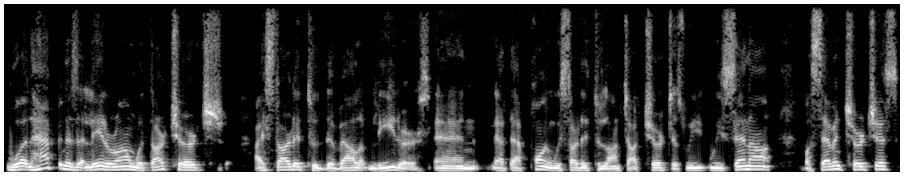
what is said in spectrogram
what happened is that later on with our church, I started to develop leaders. And at that point, we started to launch out churches. We, we sent out about seven churches.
